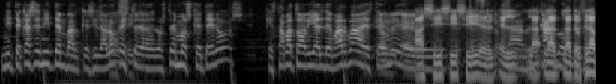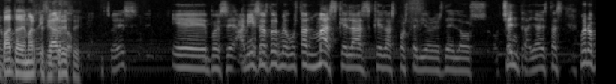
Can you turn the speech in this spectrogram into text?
Ni te cases ni te embarques y la Ah, loca sí. historia de los tres mosqueteros, que estaba todavía el de barba, este El- hombre. el- Ah, sí, sí, sí, el- la, Ricardo, la- la creo que tercera pata de martes y Ricardo. 13. Eso es. Eh, pues eh, a mí esas dos me gustan más que las que las posteriores de los 80. Ya estas, bueno,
